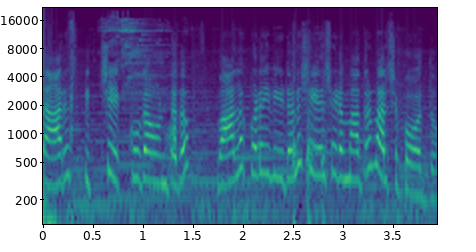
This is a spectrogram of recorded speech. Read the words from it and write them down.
శారీస్ పిచ్చి ఎక్కువగా ఉంటుందో వాళ్ళకు కూడా ఈ వీడియోని షేర్ చేయడం మాత్రం మర్చిపోవద్దు.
